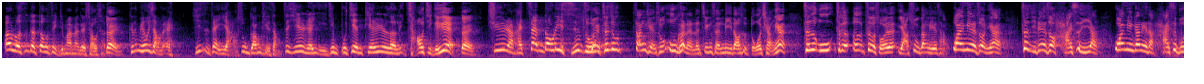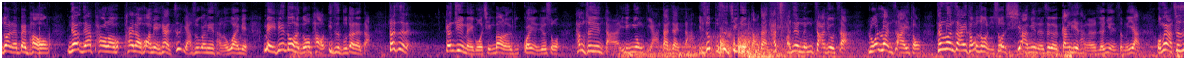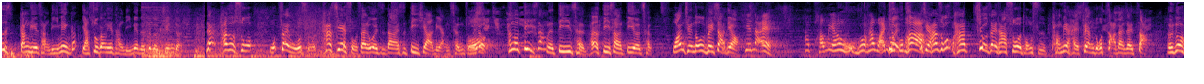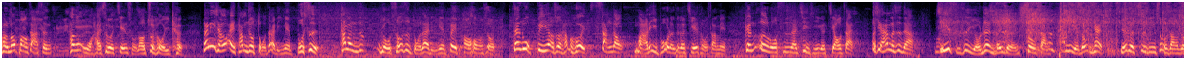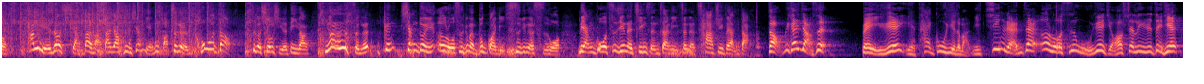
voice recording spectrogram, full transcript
俄罗斯的斗志已经慢慢在消沉。对，可是没有想到，哎。即使在亚速钢铁厂，这些人已经不见天日了好几个月，对，居然还战斗力十足，对，这就彰显出乌克兰的精神力道是多强。你看，这是乌这个呃这个所谓的亚速钢铁厂外面的时候，你看这几天的时候还是一样，外面钢铁厂还是不断的被炮轰。你看人家炮到拍到画面，你看这亚速钢铁厂的外面每天都很多炮一直不断的打，但是。根据美国情报的官员就说，他们最近打已经用哑弹在打，你说不是精准导弹，它反正能炸就炸，如果乱炸一通，他乱炸一通的时候，你说下面的这个钢铁厂的人员怎么样？我们讲这是钢铁厂里面亚速钢铁厂里面的这个军人，那他就说我在我所他现在所在的位置大概是地下两层左右，他说地上的第一层还有地上的第二层完全都会被炸掉。天哪，哎，他旁边还有火光，他完全不怕，而且他说他就在他说的同时，旁边还非常多炸弹在炸。很多很多爆炸声，他说我还是会坚守到最后一刻。那你想说，哎、他们就躲在里面？不是，他们有时候是躲在里面被炮轰的时候，但如果必要的时候，他们会上到马利波的这个街头上面，跟俄罗斯来进行一个交战。而且他们是怎样？即使是有任何一个人受伤，他们也都你看有一个士兵受伤之后，他们也是要想办法，大家互相掩护，把这个人拖到这个休息的地方。你看，整个跟相对于俄罗斯根本不管你士兵的死活，两国之间的精神战力真的差距非常大。走，我们开始讲是北约也太故意了吧？你竟然在俄罗斯五月九号胜利日这天，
